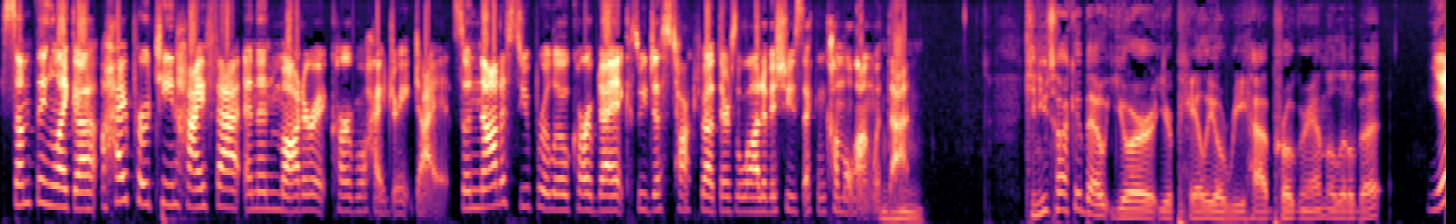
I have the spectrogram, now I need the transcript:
something like a, high protein, high fat, and then moderate carbohydrate diet. So not a super low carb diet, because we just talked about there's a lot of issues that can come along with mm-hmm. that. Can you talk about your your paleo rehab program a little bit? Yeah,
